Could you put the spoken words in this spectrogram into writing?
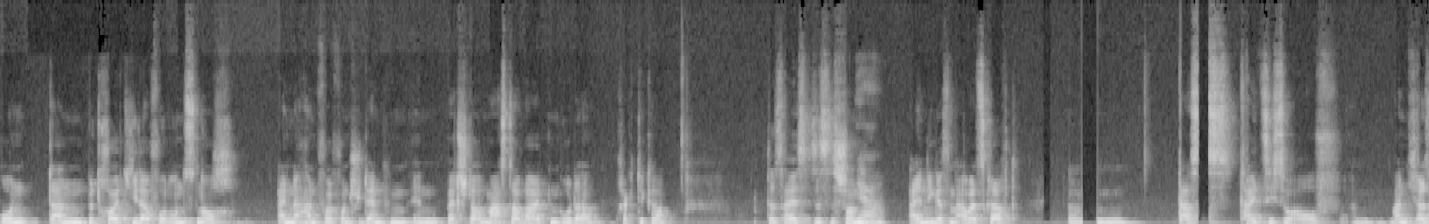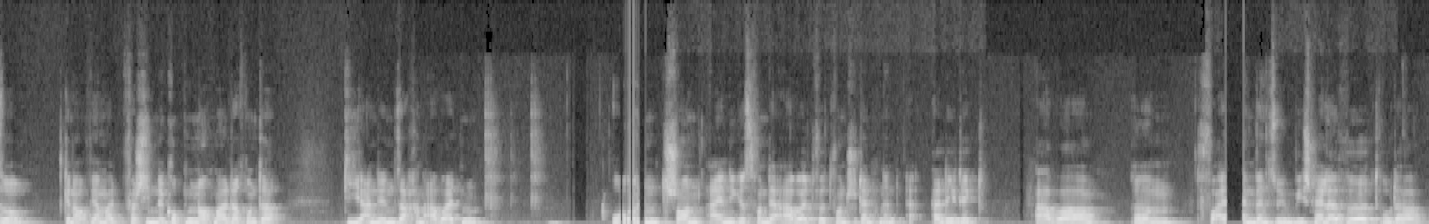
Und dann betreut jeder von uns noch eine Handvoll von Studenten in Bachelor- und Masterarbeiten oder Praktika. Das heißt, es ist schon ja. einiges an Arbeitskraft. Ähm, das teilt sich so auf. Ähm, manch, also genau, wir haben halt verschiedene Gruppen nochmal darunter, die an den Sachen arbeiten. Und schon einiges von der Arbeit wird von Studenten erledigt. Aber ähm, vor allem, wenn es irgendwie schneller wird oder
